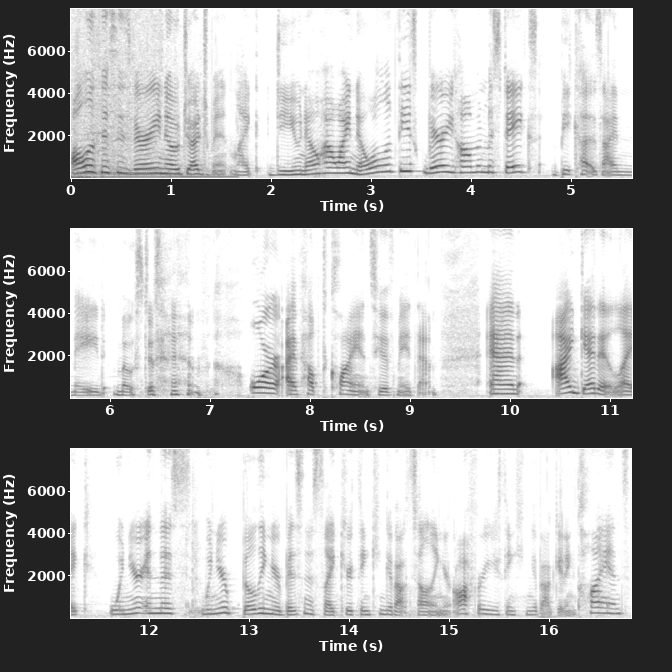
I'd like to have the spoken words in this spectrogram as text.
all of this is very no judgment. Like, do you know how I know all of these very common mistakes? Because I made most of them, or I've helped clients who have made them. And I get it. Like, when you're in this, when you're building your business, like you're thinking about selling your offer, you're thinking about getting clients,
